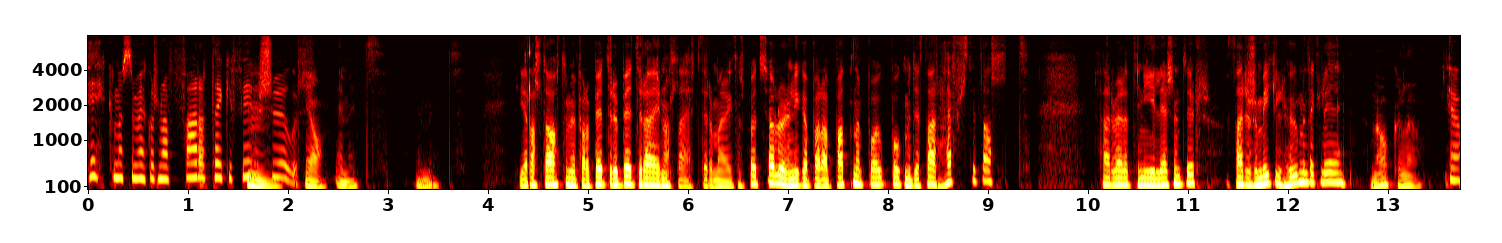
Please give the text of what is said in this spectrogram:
teikna sem eitthvað svona faratæki fyrir sögur. Mm, Já, einmitt, einmitt. Ég er alltaf áttum mig bara betur og betur að því náttúrulega eftir að maður er eitthvað spött sjálfur en líka bara barnabókmyndir, þar hefst þetta allt. Þar verða til nýju lesendur. Þar er svo mikil hugmyndagliði nákvæmlega. Já,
